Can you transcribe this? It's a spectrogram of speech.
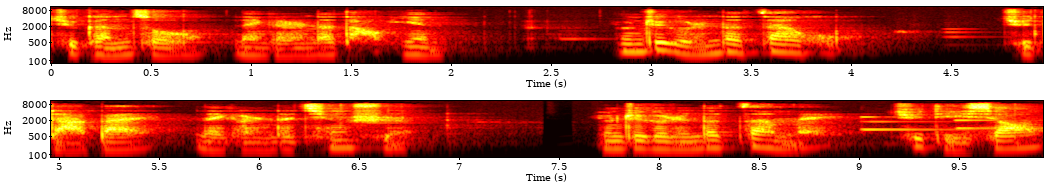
去赶走那个人的讨厌，用这个人的在乎去打败那个人的轻视，用这个人的赞美去抵消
